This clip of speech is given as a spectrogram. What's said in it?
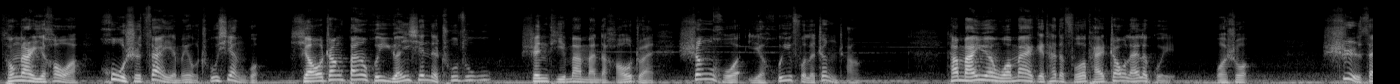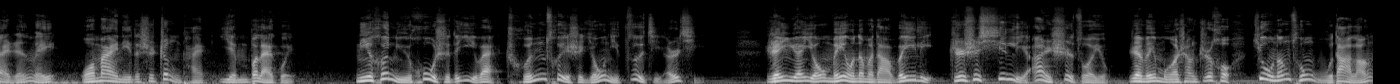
从那以后啊，护士再也没有出现过。小张搬回原先的出租屋，身体慢慢的好转，生活也恢复了正常。他埋怨我卖给他的佛牌招来了鬼。我说：“事在人为，我卖你的是正牌，引不来鬼。你和女护士的意外纯粹是由你自己而起，人缘油没有那么大威力，只是心理暗示作用，认为抹上之后就能从武大郎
